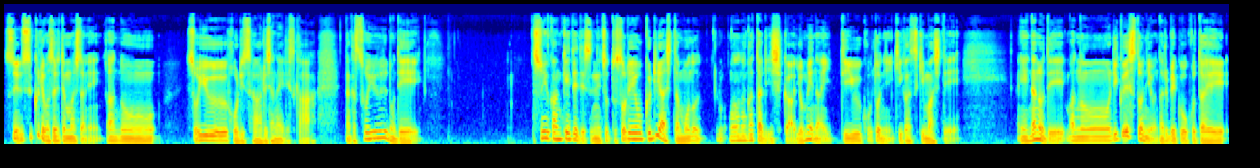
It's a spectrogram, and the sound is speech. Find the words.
すっくり忘れてましたね。あの、そういう法律があるじゃないですか。なんかそういうので、そういう関係でですね、ちょっとそれをクリアしたもの物語しか読めないっていうことに気がつきまして、えー、なので、あのリクエストにはなるべくお答え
